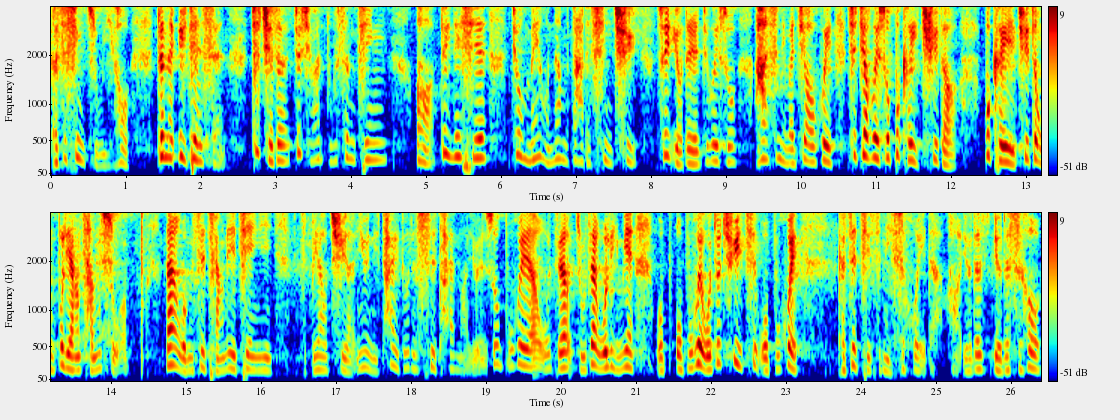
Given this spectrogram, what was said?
可是信主以后，真的遇见神，就觉得就喜欢读圣经哦，对那些就没有那么大的兴趣。所以有的人就会说啊，是你们教会，是教会说不可以去的，不可以去这种不良场所。当然，我们是强烈建议不要去了，因为你太多的试探嘛。有人说不会啊，我只要主在我里面，我我不会，我就去一次，我不会。可是其实你是会的，哈。有的有的时候，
